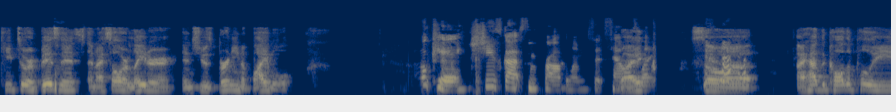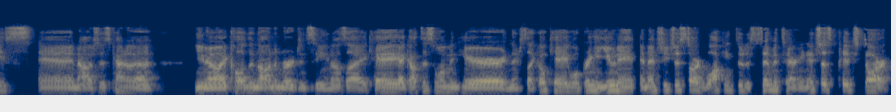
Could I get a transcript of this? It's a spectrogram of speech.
keep to her business, and I saw her later, and she was burning a Bible. Okay, she's got some problems. It sounds right? like. So uh, I had to call the police, and I was just kind of you know, I called the non-emergency and I was like, "Hey, I got this woman here," and they're just like, "Okay, we'll bring a unit." And then she just started walking through the cemetery, and it's just pitch dark.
